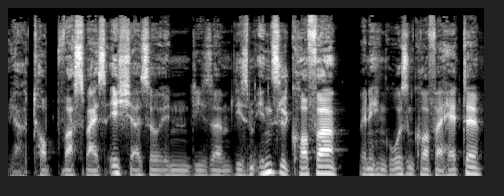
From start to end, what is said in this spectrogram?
ja, Top, was weiß ich, also in dieser, diesem Inselkoffer, wenn ich einen großen Koffer hätte,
